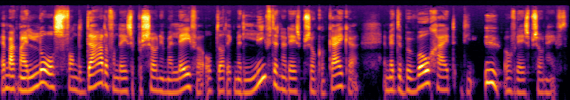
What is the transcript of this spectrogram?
En maak mij los van de daden van deze persoon in mijn leven, opdat ik met liefde naar deze persoon kan kijken en met de bewogenheid die u over deze persoon heeft.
